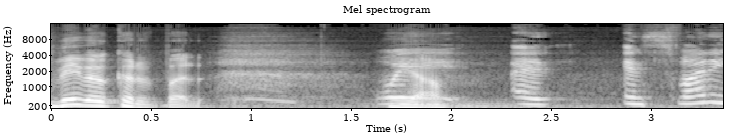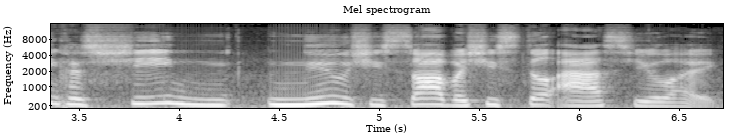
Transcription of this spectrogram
maybe I could have, but Wait, Yeah. I, it's funny because she kn- knew she saw, but she still asked you like,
